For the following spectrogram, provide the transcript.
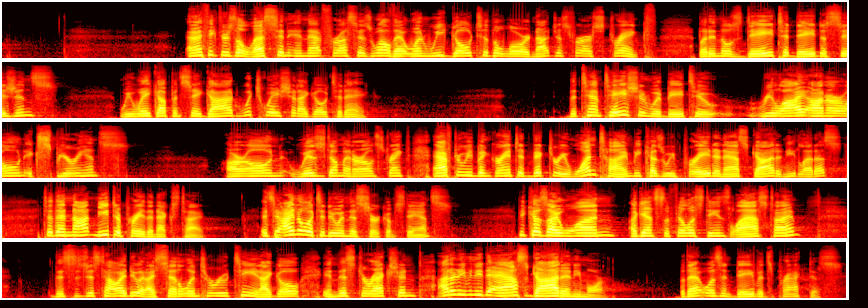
And I think there's a lesson in that for us as well that when we go to the Lord, not just for our strength, but in those day to day decisions, We wake up and say, God, which way should I go today? The temptation would be to rely on our own experience, our own wisdom, and our own strength after we've been granted victory one time because we prayed and asked God and He led us, to then not need to pray the next time. And say, I know what to do in this circumstance because I won against the Philistines last time. This is just how I do it. I settle into routine. I go in this direction. I don't even need to ask God anymore. But that wasn't David's practice.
